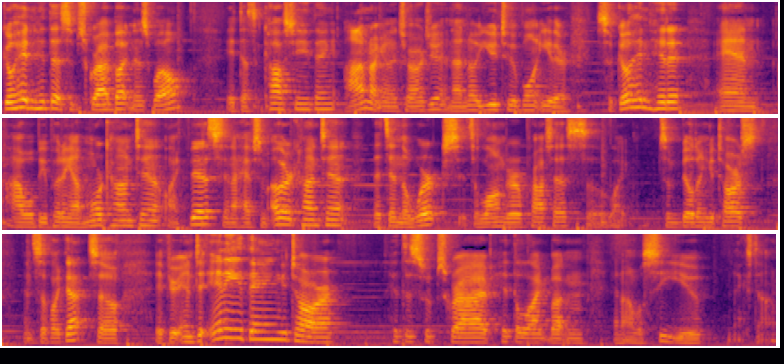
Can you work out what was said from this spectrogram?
Go ahead and hit that subscribe button as well. It doesn't cost you anything. I'm not going to charge you and I know YouTube won't either. So go ahead and hit it and I will be putting out more content like this and I have some other content that's in the works. It's a longer process so like some building guitars and stuff like that. So if you're into anything guitar, hit the subscribe, hit the like button, and I will see you next time.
